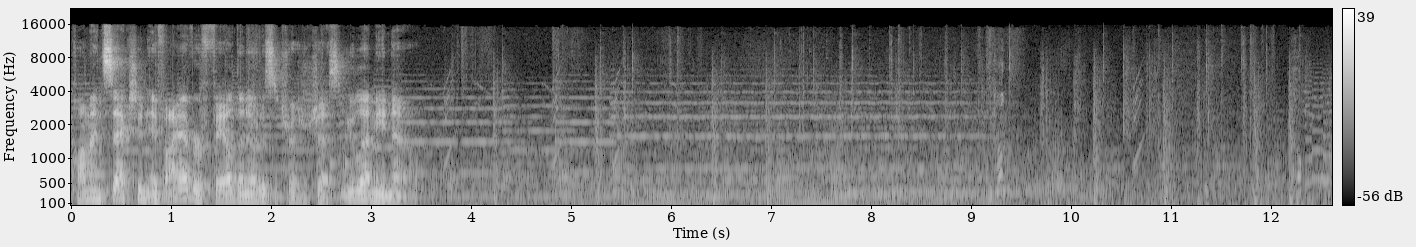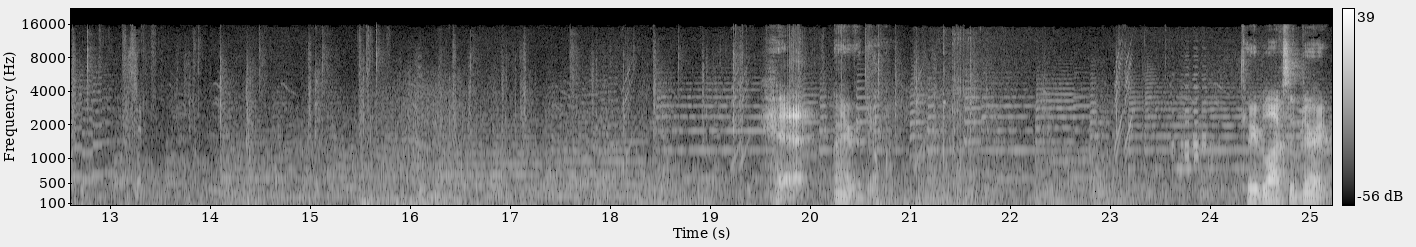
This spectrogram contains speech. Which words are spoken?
Comment section, if I ever fail to notice a treasure chest, you let me know. There we go. Three blocks of dirt.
